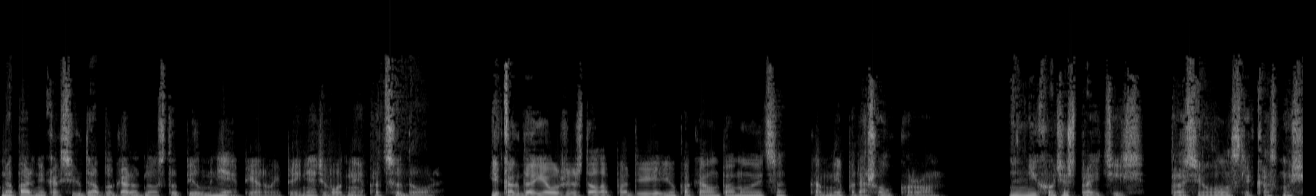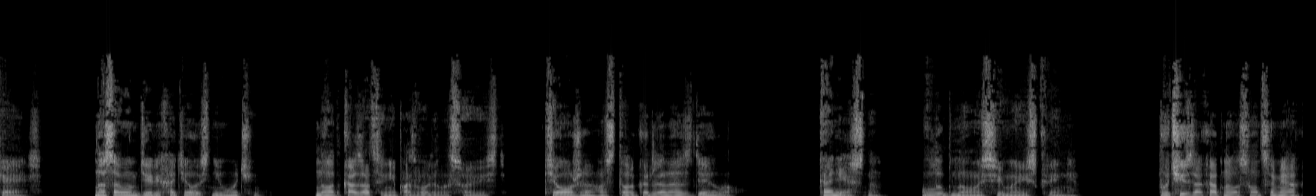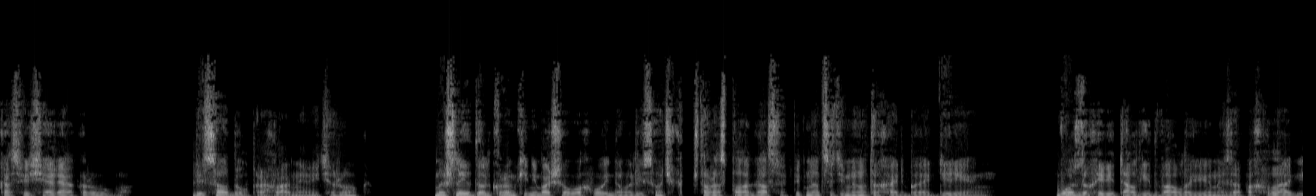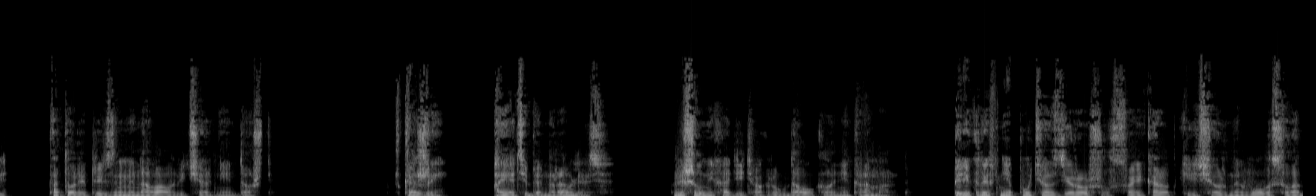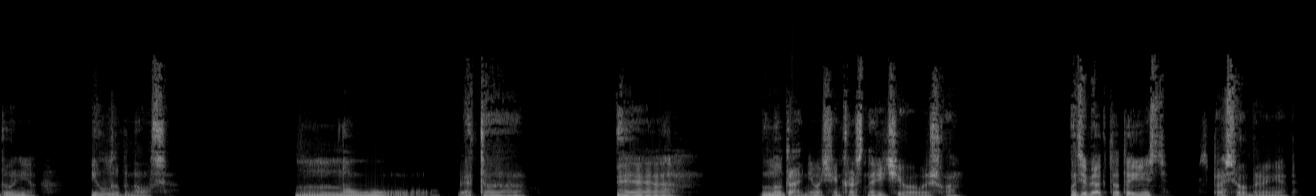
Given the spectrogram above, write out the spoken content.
Напарник, как всегда, благородно уступил мне первый принять водные процедуры. И когда я уже ждала под дверью, пока он помоется, ко мне подошел Крон. «Не хочешь пройтись?» — просил он, слегка смущаясь. На самом деле хотелось не очень, но отказаться не позволила совесть. Все же он столько для нас сделал. «Конечно», — улыбнулась ему искренне. Лучи закатного солнца мягко освещали округу. Лицо дул прохладный ветерок, мы шли вдоль кромки небольшого хвойного лесочка, что располагался в 15 минутах ходьбы от деревни. В воздухе витал едва уловимый запах влаги, который признаменовал вечерний дождь. «Скажи, а я тебе нравлюсь?» Решил не ходить вокруг да около некромант. Перекрыв мне путь, он зерошил свои короткие черные волосы ладонью и улыбнулся. «Ну, это... э ну да, не очень красноречиво вышло. «У тебя кто-то есть?» — спросил брюнет.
